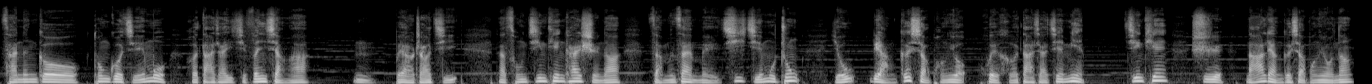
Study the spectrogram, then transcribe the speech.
才能够通过节目和大家一起分享啊？嗯，不要着急。那从今天开始呢，咱们在每期节目中有两个小朋友会和大家见面。今天是哪两个小朋友呢？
